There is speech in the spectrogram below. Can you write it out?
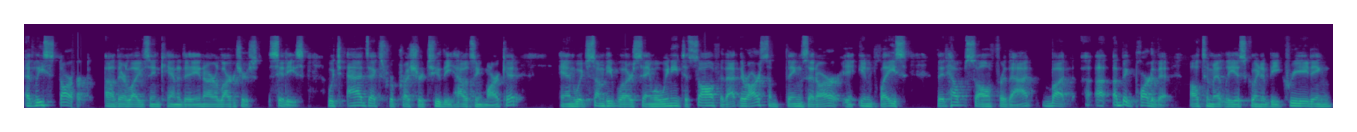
at least start uh, their lives in Canada in our larger cities, which adds extra pressure to the housing market. And which some people are saying, well, we need to solve for that. There are some things that are in place that help solve for that. But a, a, big part of it ultimately is going to be creating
